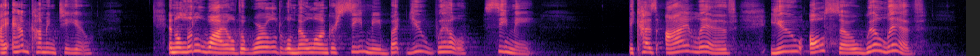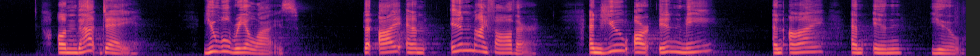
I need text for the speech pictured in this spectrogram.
I am coming to you. In a little while, the world will no longer see me, but you will see me. Because I live, you also will live. On that day, you will realize that I am in my Father, and you are in me, and I am in you.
